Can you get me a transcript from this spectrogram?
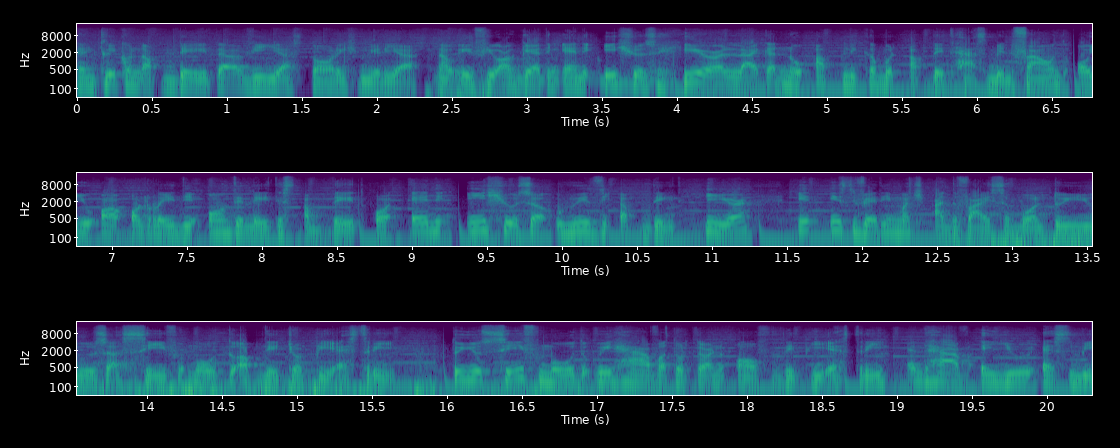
and click on update uh, via storage media. Now, if you are getting any issues here like uh, no applicable update has been found or you are already on the latest update or any issues uh, with the update here, it is very much advisable to use a safe mode to update your PS3. To use safe mode, we have to turn off the PS3 and have a USB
